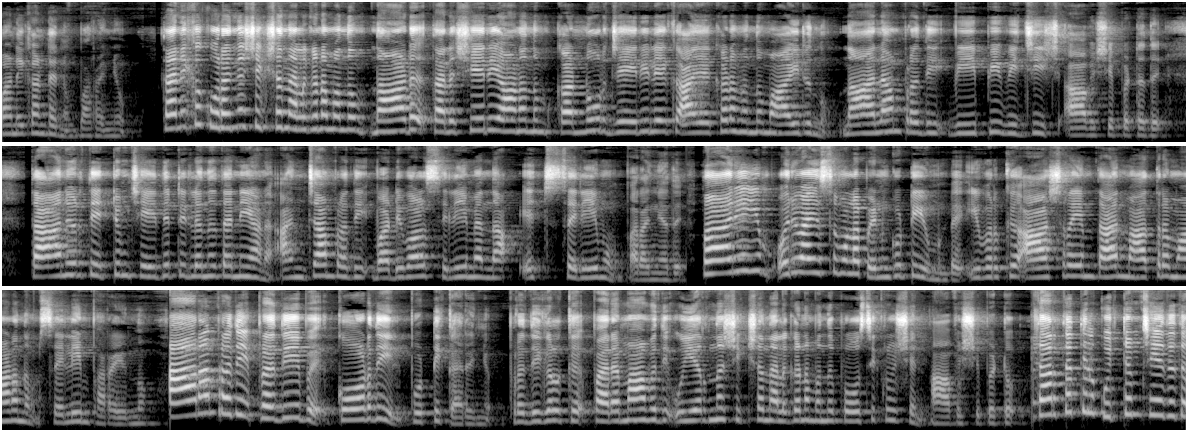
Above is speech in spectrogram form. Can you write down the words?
മണികണ്ഠനും പറഞ്ഞു. തനിക്ക് കുറഞ്ഞ ശിക്ഷ നൽകണമെന്നും നാട് തലശ്ശേരിയാണെന്നും കണ്ണൂർ ജയിലിലേക്ക് അയക്കണമെന്നുമായിരുന്നു നാലാം പ്രതി വി പി വിജീഷ് ആവശ്യപ്പെട്ടത്. താനൊരു തെറ്റും ചെയ്തിട്ടില്ലെന്ന് തന്നെയാണ് അഞ്ചാം പ്രതി വടിവാൾ സലീം എന്ന എച്ച് സലീമും പറഞ്ഞത്. ഭാര്യയും ഒരു വയസ്സുമുള്ള പെൺകുട്ടിയുമുണ്ട്. ഇവർക്ക് ആശ്രയം താൻ മാത്രമാണെന്നും സലീം പറയുന്നു. ആറാം പ്രതി പ്രദീപ് കോടതിയിൽ പൊട്ടിക്കരഞ്ഞു. പ്രതികൾക്ക് പരമാവധി ഉയർന്ന ശിക്ഷ നൽകണമെന്ന് പ്രോസിക്യൂഷൻ ആവശ്യപ്പെട്ടു. യഥാർത്ഥത്തിൽ കുറ്റം ചെയ്തത്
